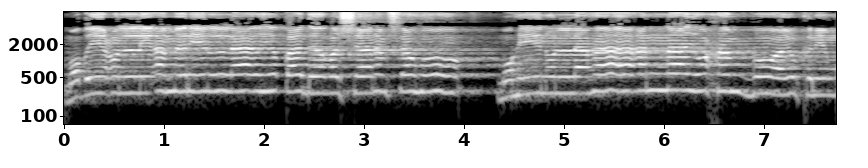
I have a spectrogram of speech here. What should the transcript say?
مضيع لأمر الله قد غش نفسه. مهين لها أن يحب ويكرم.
